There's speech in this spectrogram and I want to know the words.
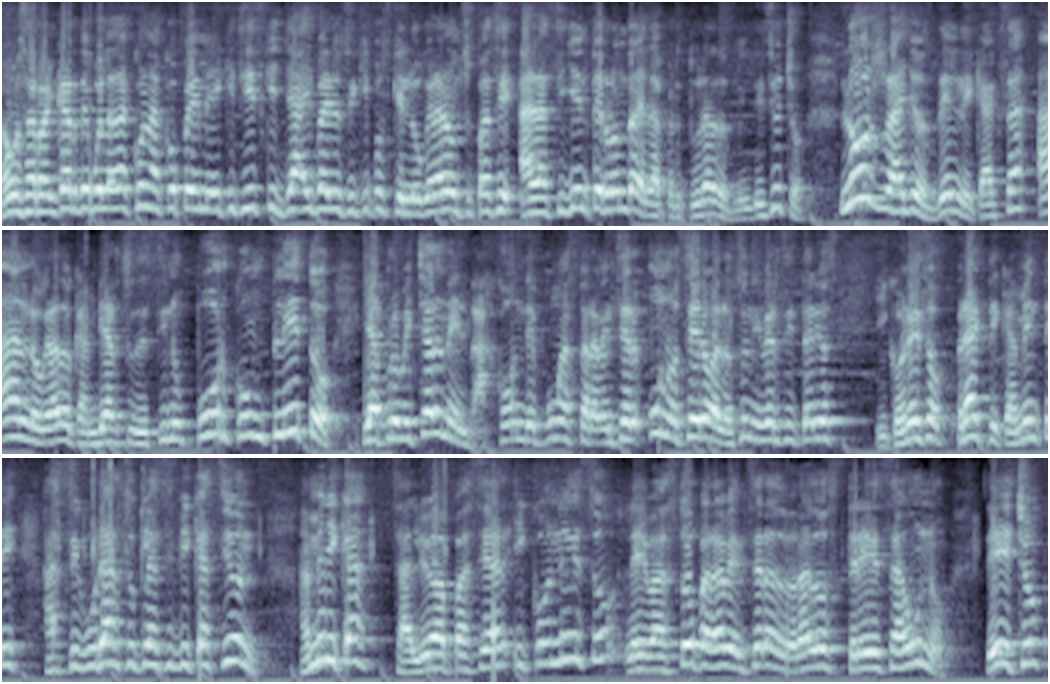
Vamos a arrancar de volada con la Copa MX y es que ya hay varios equipos que lograron su pase a la siguiente ronda de la Apertura 2018. Los Rayos del Necaxa han logrado cambiar su destino por completo y aprovecharon el bajón de Pumas para vencer 1-0 a los universitarios y con eso prácticamente asegurar su clasificación. América salió a pasear y con eso le bastó para vencer a Dorados 3 a 1. De hecho,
